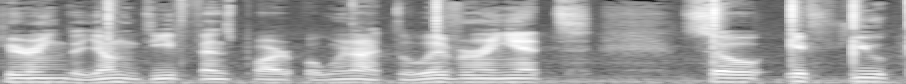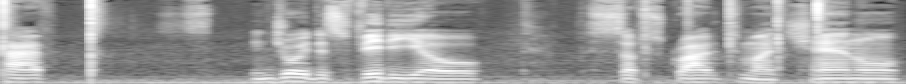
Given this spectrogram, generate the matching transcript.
hearing the young defense part, but we're not delivering it. So if you have enjoyed this video, subscribe to my channel.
